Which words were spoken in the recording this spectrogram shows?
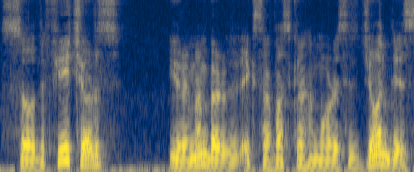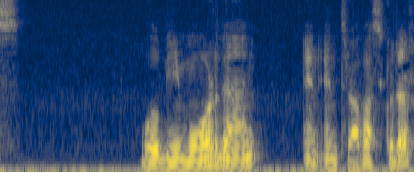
So the features you remember with extravascular hemolysis jaundice will be more than an intravascular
